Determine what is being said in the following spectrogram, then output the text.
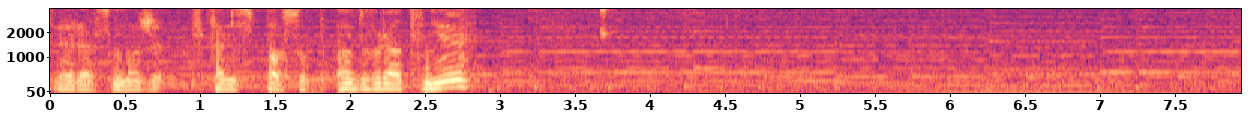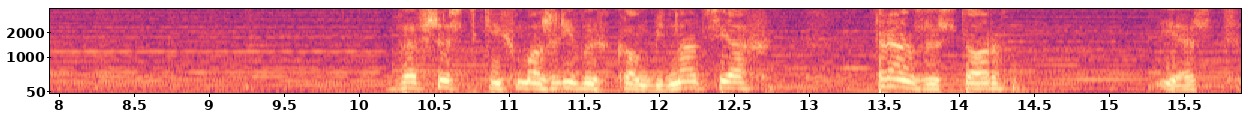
Teraz może w ten sposób odwrotnie. We wszystkich możliwych kombinacjach tranzystor jest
